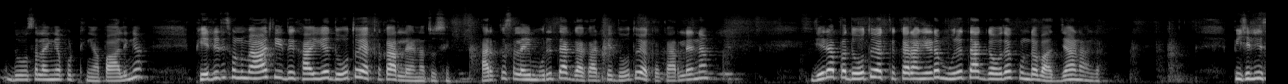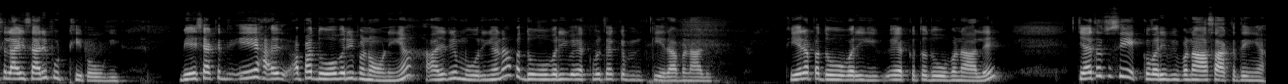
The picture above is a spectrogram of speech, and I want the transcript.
ਦੋ ਸਲਾਈਆਂ ਪੁੱਠੀਆਂ ਪਾ ਲਈਆਂ। ਫਿਰ ਜਿਹੜੀ ਤੁਹਾਨੂੰ ਮੈਂ ਆਹ ਚੀਜ਼ ਦਿਖਾਈ ਹੈ ਦੋ ਤੋਂ ਇੱਕ ਕਰ ਲੈਣਾ ਤੁਸੀਂ। ਹਰ ਇੱਕ ਸਲਾਈ ਮੂਰੇ ਧਾਗਾ ਕਰਕੇ ਦੋ ਤੋਂ ਇੱਕ ਕਰ ਲੈਣਾ। ਜਿਹੜਾ ਆਪਾਂ ਦੋ ਤੋਂ ਇੱਕ ਕਰਾਂਗੇ, ਜਿਹੜਾ ਮੂਰੇ ਧਾਗਾ, ਉਹਦਾ ਕੁੰਡਾ ਵੱਧ ਜਾਣਾਗਾ। ਪਿਛਲੀ ਸਲਾਈ ਸਾਰੀ ਪੁੱਠੀ ਪਊਗੀ। ਬੇਸ਼ੱਕ ਇਹ ਆਪਾਂ ਦੋ ਵਾਰੀ ਬਣਾਉਣੀ ਆ। ਆ ਜਿਹੜੀਆਂ ਮੋਰੀਆਂ ਨਾ, ਆਪਾਂ ਦੋ ਵਾਰੀ ਇੱਕ ਵਾਰੀ ਤੱਕ ਕੇਰਾ ਬਣਾ ਲਈ। ਫਿਰ ਆਪਾਂ ਦੋ ਵਾਰੀ, ਇੱਕ ਤੋਂ ਦੋ ਬਣਾ ਲਏ। ਚਾਹੇ ਤਾਂ ਤੁਸੀਂ ਇੱਕ ਵਾਰੀ ਵੀ ਬਣਾ ਸਕਦੇ ਆ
